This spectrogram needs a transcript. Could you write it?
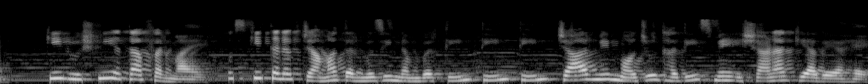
کی روشنی عطا فرمائے۔ اس کی طرف جامع ترمزی نمبر تین تین تین چار میں موجود حدیث میں اشارہ کیا گیا ہے۔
